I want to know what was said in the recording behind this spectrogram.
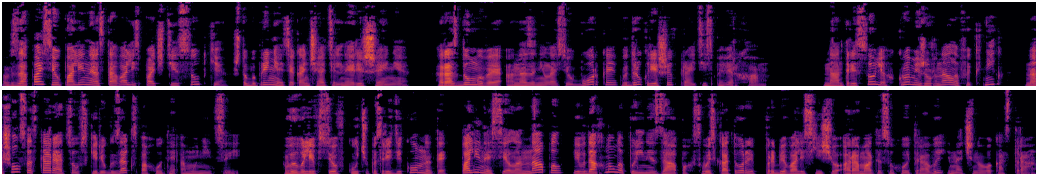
В запасе у Полины оставались почти сутки, чтобы принять окончательное решение. Раздумывая, она занялась уборкой, вдруг решив пройтись по верхам. На антресолях, кроме журналов и книг, нашелся старый отцовский рюкзак с походной амуницией. Вывалив все в кучу посреди комнаты, Полина села на пол и вдохнула пыльный запах, сквозь который пробивались еще ароматы сухой травы и ночного костра.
